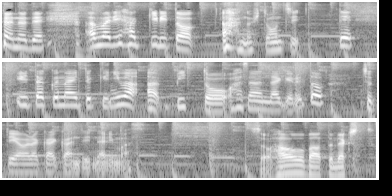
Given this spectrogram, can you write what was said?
なのであまりはっきりとああの人音痴って言いたくない時にはあビットを挟んであげるとちょっと柔らかい感じになります So how about the next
